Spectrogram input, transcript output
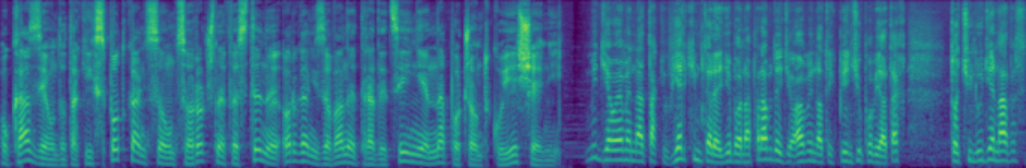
Okazją do takich spotkań są coroczne festyny organizowane tradycyjnie na początku jesieni. My działamy na tak wielkim terenie, bo naprawdę działamy na tych pięciu powiatach, to ci ludzie nawet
